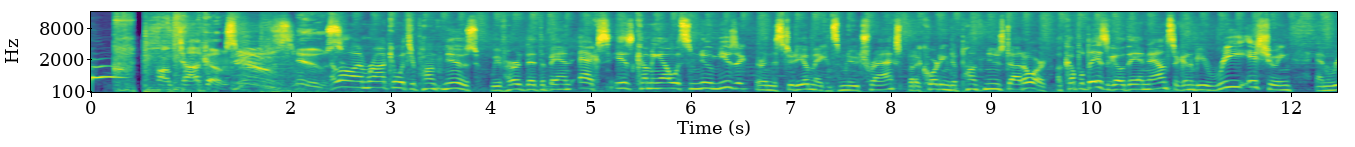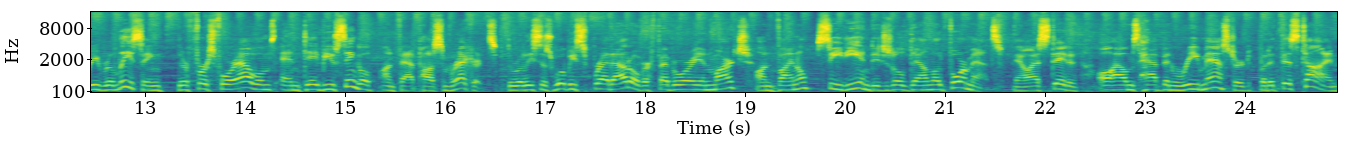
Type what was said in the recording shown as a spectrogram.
Oh! Punk Tacos. News. News. Hello, I'm Rocket with your punk news. We've heard that the band X is coming out with some new music. They're in the studio making some new tracks, but according to punknews.org, a couple days ago they announced they're going to be reissuing and re releasing their first four albums and debut single on Fat Possum Records. The releases will be spread out over February and March on vinyl, CD, and digital download formats. Now, as stated, all albums have been remastered, but at this time,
